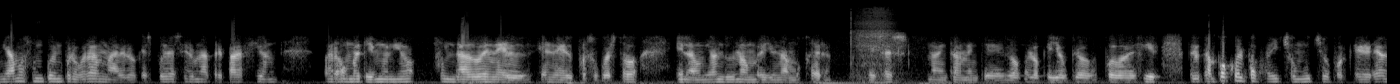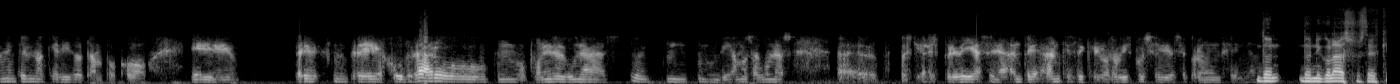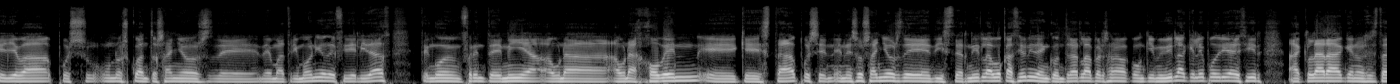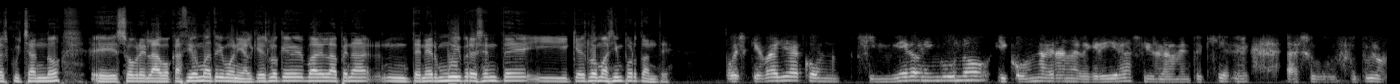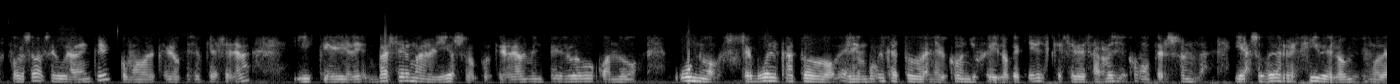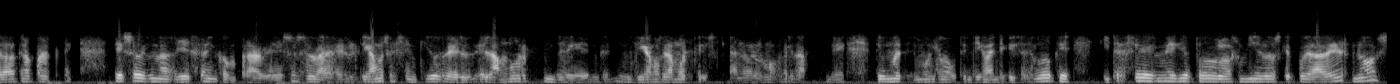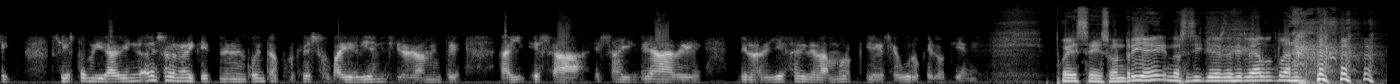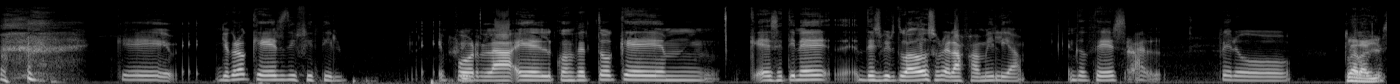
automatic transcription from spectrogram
digamos, un buen programa de lo que puede ser una preparación para un matrimonio fundado en el, en el, por supuesto, en la unión de un hombre y una mujer. Eso es fundamentalmente lo, lo que yo puedo decir. Pero tampoco el Papa ha dicho mucho porque realmente él no ha querido tampoco eh, prejuzgar o, o, poner algunas, digamos, algunas eh, cuestiones previas eh, antes, antes de que los obispos se, pronuncien. Don, don Nicolás, usted que lleva pues unos cuantos años de, matrimonio, de fidelidad, tengo enfrente de mí a una, a una joven eh, que está pues en, en, esos años de discernir la vocación y de encontrar la persona con quien vivirla. ¿Qué le podría decir a Clara que nos está escuchando sobre la vocación matrimonial? ¿Qué es lo que vale la pena mm, tener muy presente y qué es lo más importante? Pues que vaya con sin miedo ninguno y con una gran alegría si realmente quiere a su futuro esposo, seguramente, como creo que, será, y que va a ser maravilloso, porque realmente luego cuando uno se vuelca todo, envuelca todo en el cónyuge y lo que quiere es que se desarrolle como persona y a su vez recibe lo mismo de la otra parte, eso es una belleza incomparable. Eso es, el, digamos, el sentido del el amor, de, digamos, del amor cristiano, el amor de, de, un matrimonio auténticamente cristiano. Que quitarse de en medio todos los miedos que pueda haber, ¿no? Si, si esto me irá bien, eso no hay que tener en cuenta porque eso va a ir bien si realmente hay esa, esa idea de, de la belleza y del amor que seguro que lo tiene. Pues se sonríe, no sé si quieres decirle algo, Clara. que yo creo que es difícil por la, el concepto que, mm, que, se tiene desvirtuado sobre la familia. Entonces, pero Clara, yo,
